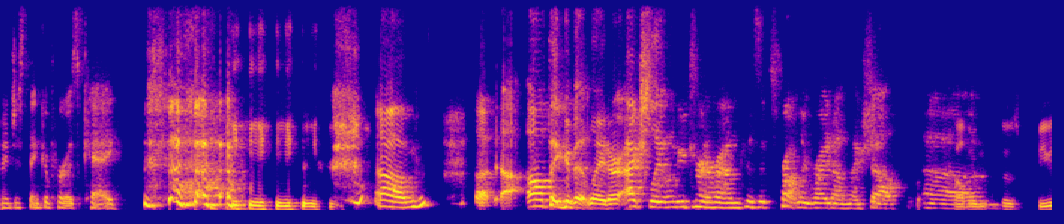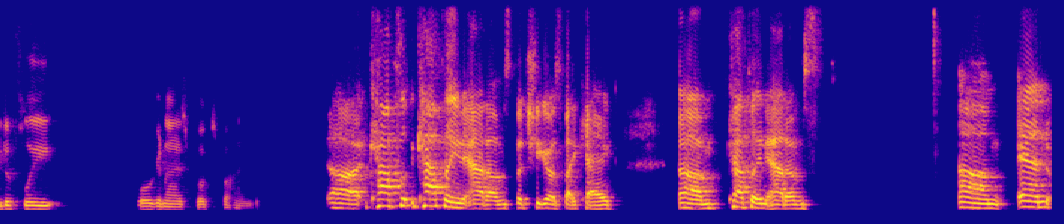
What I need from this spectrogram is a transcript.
I just think of her as Kay. um, uh, I'll think of it later. Actually, let me turn around because it's probably right on my shelf. probably um, those beautifully organized books behind you. Uh, Kathleen, Kathleen Adams, but she goes by Kay um, Kathleen Adams. Um, and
